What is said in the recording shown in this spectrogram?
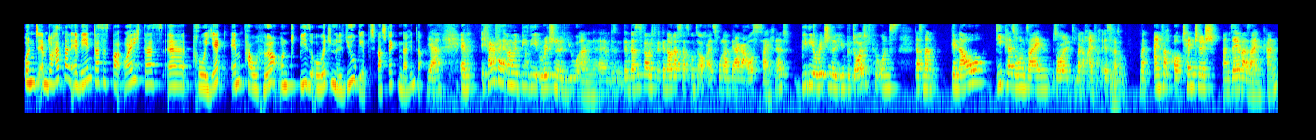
Und ähm, du hast mal erwähnt, dass es bei euch das äh, Projekt Empower und Be the Original You gibt. Was steckt denn dahinter? Ja, ähm, ich fange vielleicht immer mit Be the Original You an, ähm, das, denn das ist, glaube ich, genau das, was uns auch als Roland Berger auszeichnet. Be the Original You bedeutet für uns, dass man genau die Person sein soll, die man auch einfach ist. Also man einfach authentisch man selber sein kann.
